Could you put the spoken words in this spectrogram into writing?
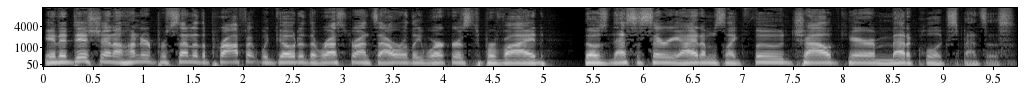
In addition, hundred percent of the profit would go to the restaurant's hourly workers to provide those necessary items like food, childcare, medical expenses.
